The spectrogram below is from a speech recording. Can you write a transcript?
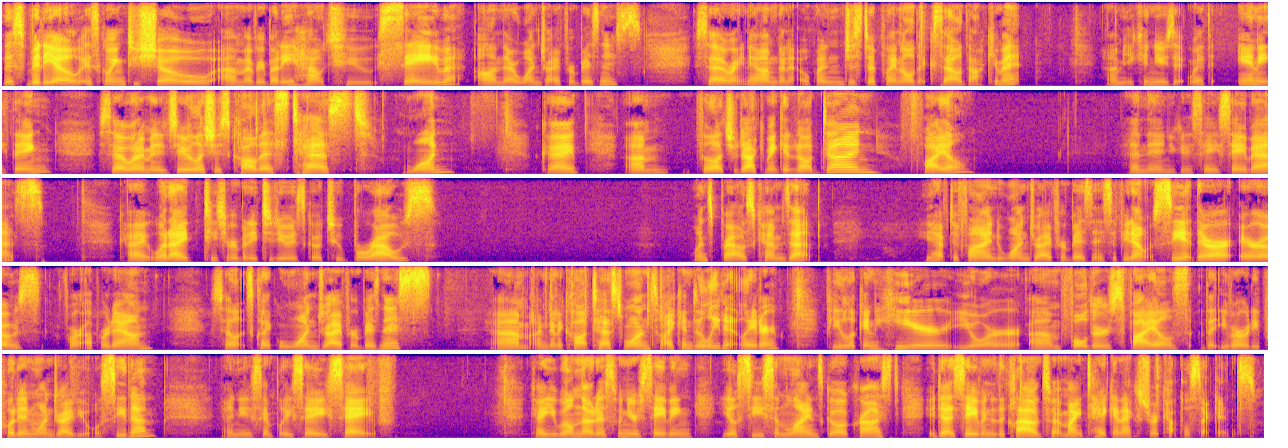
This video is going to show um, everybody how to save on their OneDrive for Business. So right now I'm going to open just a plain old Excel document. Um, you can use it with anything. So what I'm going to do, let's just call this test one. Okay, um, fill out your document, get it all done, file, and then you're going to say save as. Okay, what I teach everybody to do is go to browse once Browse comes up, you have to find OneDrive for Business. If you don't see it, there are arrows for up or down. So let's click OneDrive for Business. Um, I'm going to call it test one so I can delete it later. If you look in here, your um, folders, files that you've already put in OneDrive, you will see them. And you simply say save. Okay, you will notice when you're saving, you'll see some lines go across. It does save into the cloud, so it might take an extra couple seconds.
